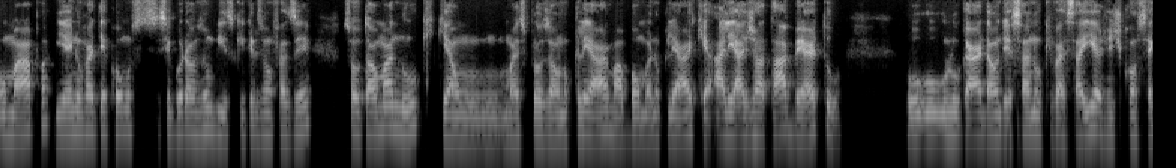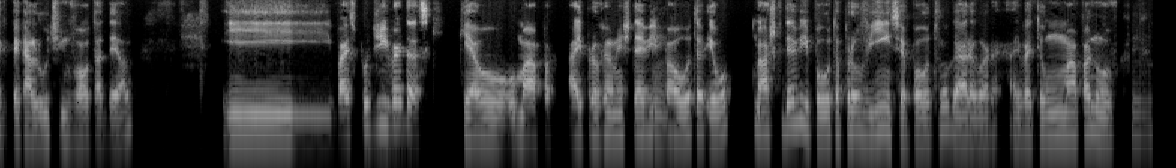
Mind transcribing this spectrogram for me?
o mapa, e aí não vai ter como segurar os zumbis. O que, que eles vão fazer? Soltar uma nuke, que é um- uma explosão nuclear, uma bomba nuclear, que aliás já está aberto o, o lugar da onde essa nuke vai sair, a gente consegue pegar loot em volta dela, e vai explodir Verdansk, que é o, o mapa. Aí provavelmente deve ir para outra, eu acho que deve ir para outra província, para outro lugar agora. Aí vai ter um mapa novo. sim.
